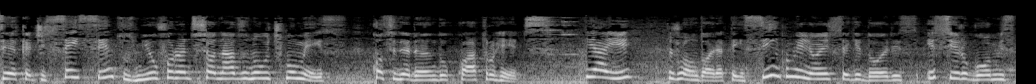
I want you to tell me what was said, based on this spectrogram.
cerca de 600 mil foram adicionados no último mês, considerando quatro redes. E aí, João Dória tem 5 milhões de seguidores e Ciro Gomes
